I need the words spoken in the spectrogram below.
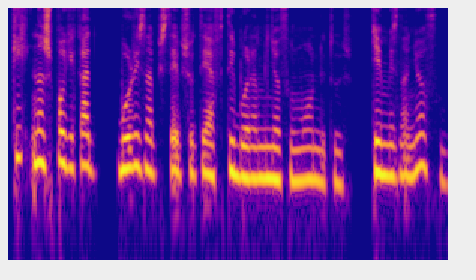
Και να σου πω και κάτι, μπορείς να πιστέψεις ότι αυτοί μπορεί να μην νιώθουν μόνοι τους και εμείς να νιώθουμε.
